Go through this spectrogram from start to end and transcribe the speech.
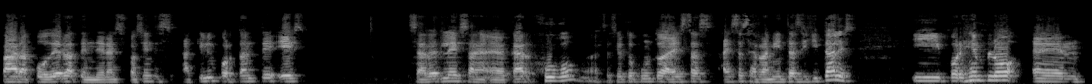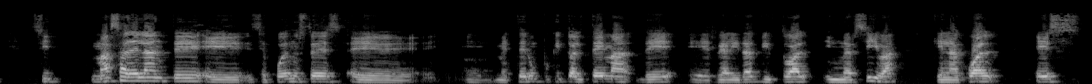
para poder atender a esos pacientes. Aquí lo importante es saberle sacar jugo hasta cierto punto a estas, a estas herramientas digitales. Y, por ejemplo, em, si más adelante eh, se pueden ustedes eh, eh, meter un poquito al tema de realidad virtual inmersiva, que en la cual es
